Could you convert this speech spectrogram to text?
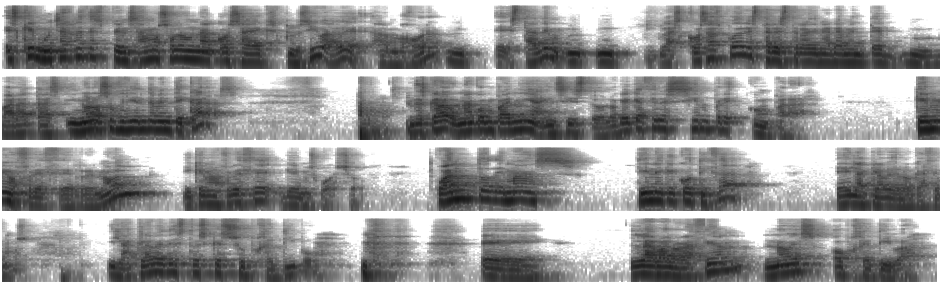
es que muchas veces pensamos solo en una cosa exclusiva. ¿eh? A lo mejor está las cosas pueden estar extraordinariamente baratas y no lo suficientemente caras. Entonces, claro, una compañía, insisto, lo que hay que hacer es siempre comparar. ¿Qué me ofrece Renault y qué me ofrece Games Workshop? ¿Cuánto de más tiene que cotizar? Es la clave de lo que hacemos. Y la clave de esto es que es subjetivo. Eh, la valoración no es objetiva.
